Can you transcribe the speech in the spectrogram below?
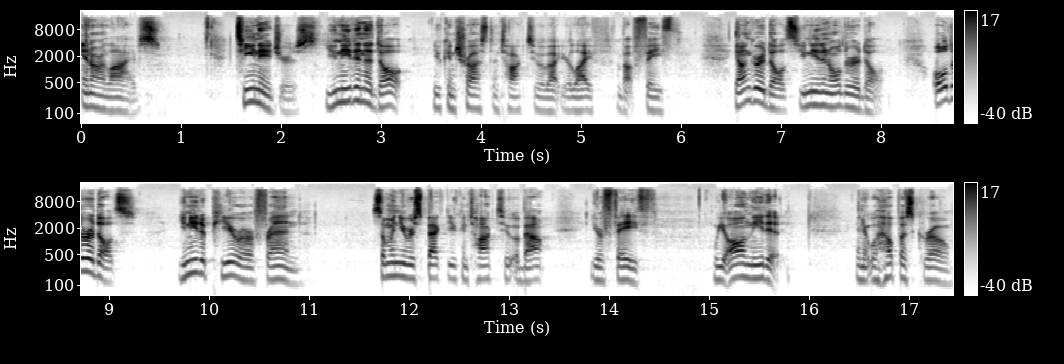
in our lives. Teenagers, you need an adult you can trust and talk to about your life, about faith. Younger adults, you need an older adult. Older adults, you need a peer or a friend, someone you respect you can talk to about your faith. We all need it, and it will help us grow.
